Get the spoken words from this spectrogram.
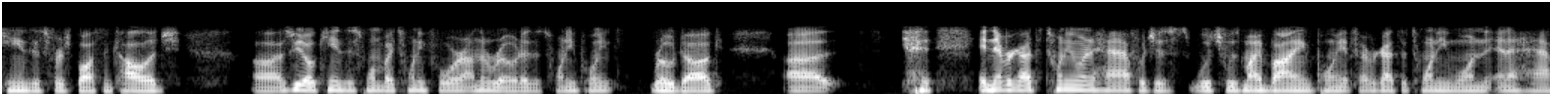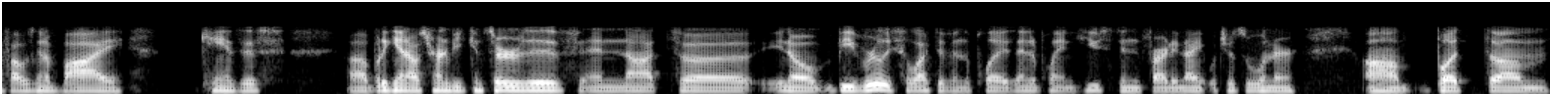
Kansas versus Boston College. Uh, as we know, Kansas won by 24 on the road as a 20 point road dog. Uh, it never got to 21 and a half, which is which was my buying point. If I ever got to 21 and a half, I was going to buy Kansas. Uh, but again, I was trying to be conservative and not, uh, you know, be really selective in the plays. I ended up playing Houston Friday night, which was a winner. Um, but um,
